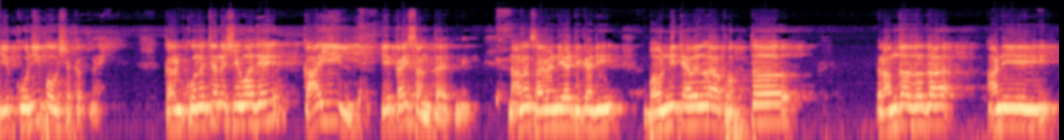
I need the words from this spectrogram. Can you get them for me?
हे कोणीही पाहू शकत नाही. कारण कोणाच्या नशिबामध्ये काय येईल हे काही सांगता येत नाही. नानासाहेबांनी या ठिकाणी भाऊंनी त्यावेळेला फक्त रामदास दादा आणि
